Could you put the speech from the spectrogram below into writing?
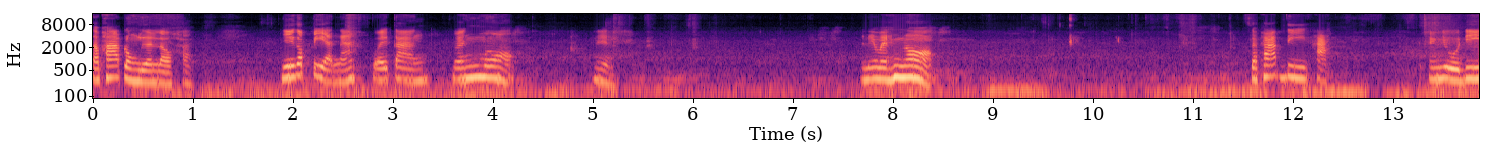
สภาพโรงเรือนเราค่ะ นี่ก็เปลี่ยนนะ ไว้กลาง ไว้ข้างนอกนี่อันนี้ไว้ข้างนอก สภาพดีค่ะ ยังอยู่ดี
